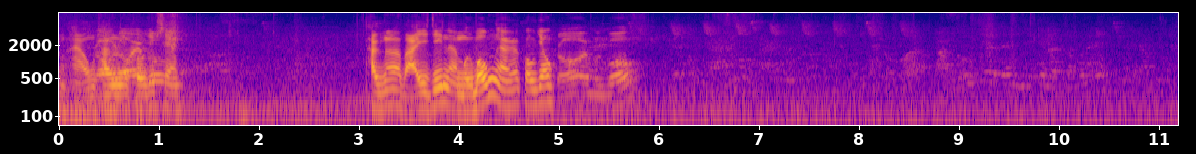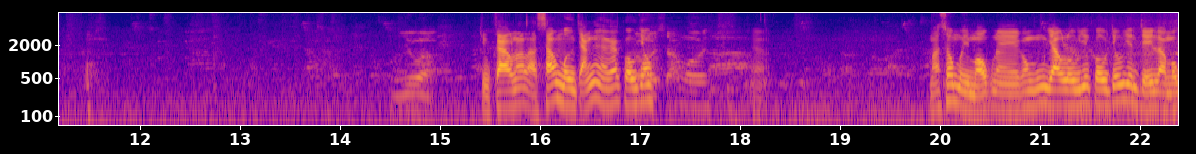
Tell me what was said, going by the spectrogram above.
Rồi, thân cho rồi, cô chú luôn. xem thân nó là tại vị trí là 14 nha các cô chú Rồi, 14. Nhiêu à? Chiều cao nó là 60 chẳng nha các cô chú Rồi, 60. mã số 11 này con cũng giao lưu với cô chú với anh chị là 1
